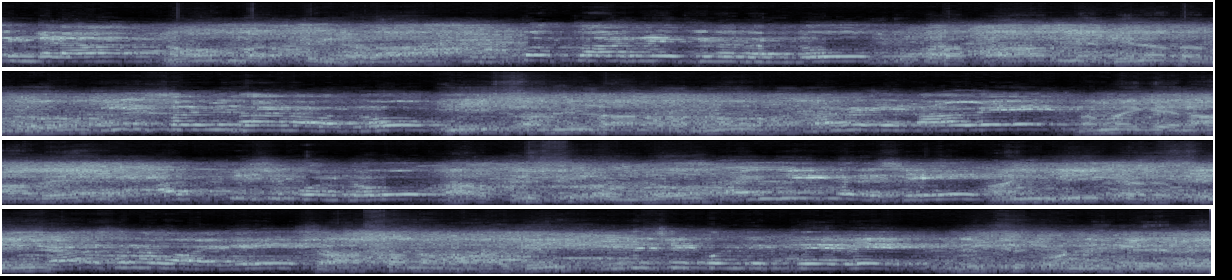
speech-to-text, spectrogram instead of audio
ತಿಂಗಳ ನವೆಂಬರ್ ತಿಂಗಳ ಇಪ್ಪತ್ತಾರನೇ ದಿನದಂದು ಇಪ್ಪತ್ತಾರನೇ ದಿನದಂದು ಈ ಸಂವಿಧಾನವನ್ನು ಈ ಸಂವಿಧಾನವನ್ನು ನಮಗೆ ನಾವೇ ನಮಗೆ ನಾವೇ ಅರ್ಪಿಸಿಕೊಂಡು ಅರ್ಪಿಸಿಕೊಂಡು ಅಂಗೀಕರಿಸಿ ಅಂಗೀಕರಿಸಿ ಶಾಸನವಾಗಿ ಶಾಸನವಾಗಿ ಇರಿಸಿಕೊಂಡಿದ್ದೇವೆ. ನಿಲ್ಲಿಸಿಕೊಂಡಿದ್ದೇವೆ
